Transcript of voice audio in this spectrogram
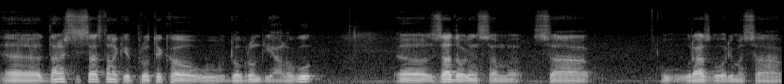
E, današnji sastanak je protekao u dobrom dijalogu. Zadovoljan sam sa, u razgovorima sa e,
